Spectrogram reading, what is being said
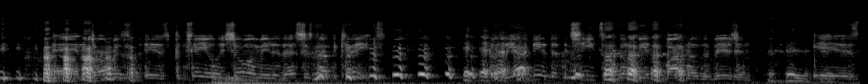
and Jarvis is continually showing me that that's just not the case. Because the idea that the Chiefs are going to be at the bottom of the division is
